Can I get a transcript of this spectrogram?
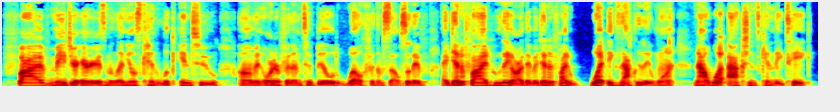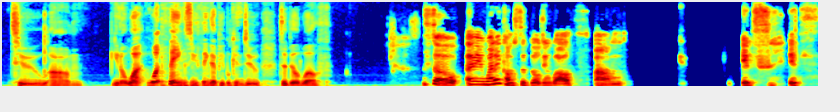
five major areas millennials can look into um, in order for them to build wealth for themselves? So they've identified who they are, they've identified what exactly they want. Now, what actions can they take to, um, you know, what what things you think that people can do to build wealth? So, I mean, when it comes to building wealth, um, it's it's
